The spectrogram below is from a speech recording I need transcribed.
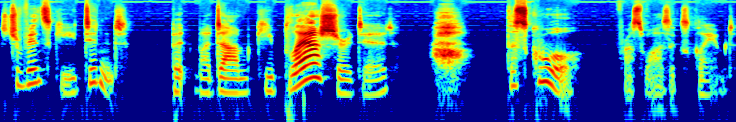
Stravinsky didn't, but Madame Guiblin sure did. the school! Francoise exclaimed.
